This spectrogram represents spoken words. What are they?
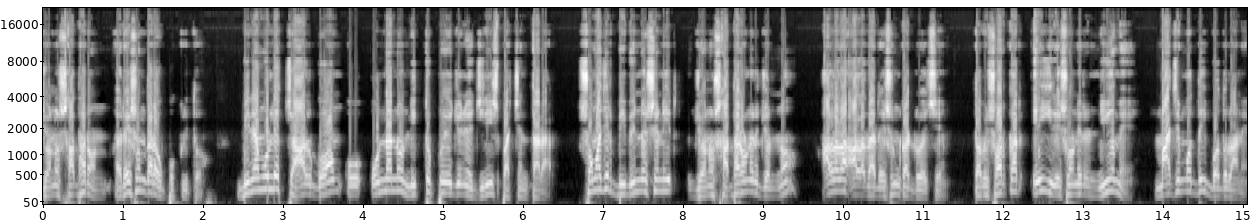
জনসাধারণ রেশন দ্বারা উপকৃত। বিনামূল্যে চাল, গম ও অন্যান্য নিত্য প্রয়োজনীয় জিনিস পাচ্ছেন তারা। সমাজের বিভিন্ন শ্রেণির জনসাধারণের জন্য আলাদা আলাদা রেশন কার্ড রয়েছে। তবে সরকার এই রেশনের নিয়মে মাঝে মধ্যেই বদল আনে।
